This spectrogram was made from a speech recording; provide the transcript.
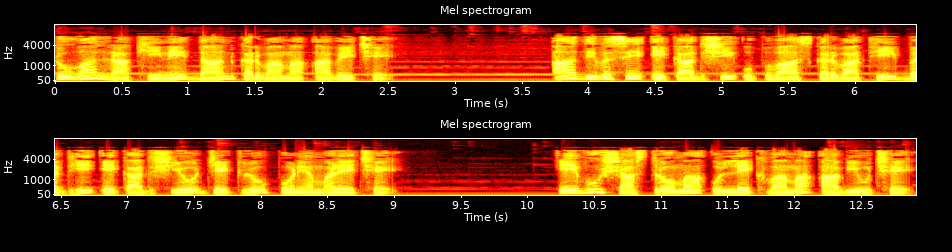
ટુવાલ રાખીને દાન કરવામાં આવે છે. આ દિવસે એકાદશી ઉપવાસ કરવાથી બધી એકાદશીઓ જેટલું પુણ્ય મળે છે. એવું શાસ્ત્રોમાં ઉલ્લેખવામાં આવ્યું છે.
